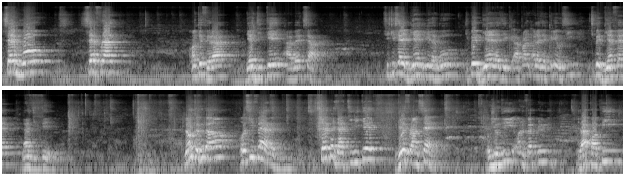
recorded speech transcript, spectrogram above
ces mots, ces phrases, on te fera des dictées avec ça. Si tu sais bien lire les mots, tu peux bien les apprendre à les écrire aussi. Tu peux bien faire la dictée. Donc nous allons aussi faire quelques activités de français. Aujourd'hui, on ne fait plus la copie,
